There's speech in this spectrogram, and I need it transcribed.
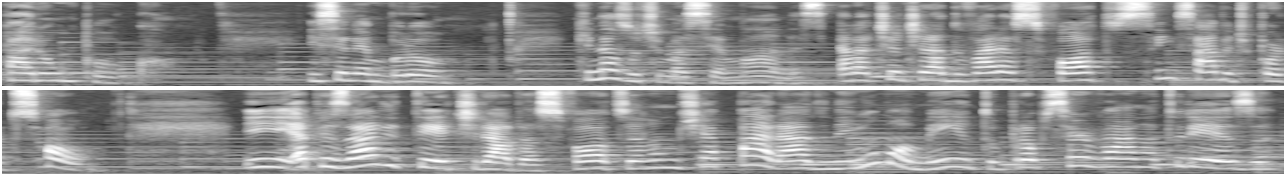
parou um pouco e se lembrou que nas últimas semanas ela tinha tirado várias fotos sem sabe de pôr do sol. E apesar de ter tirado as fotos, ela não tinha parado em nenhum momento para observar a natureza,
